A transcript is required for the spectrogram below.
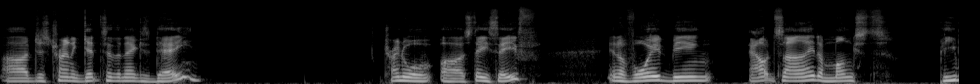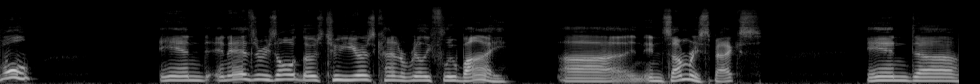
uh, just trying to get to the next day, trying to uh, stay safe and avoid being outside amongst people. And and as a result, those two years kind of really flew by, uh, in, in some respects and uh,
